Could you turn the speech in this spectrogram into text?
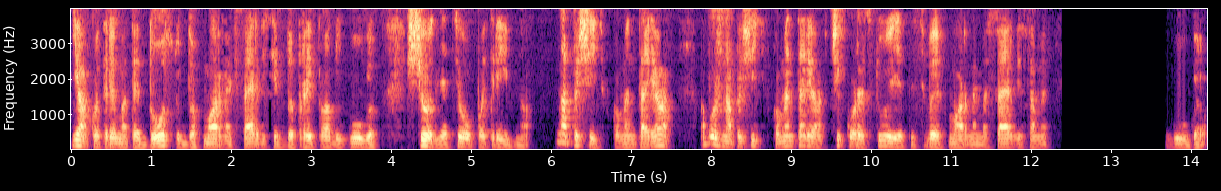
як отримати доступ до хмарних сервісів, до прикладу Google, що для цього потрібно. Напишіть в коментарях, або ж напишіть в коментарях, чи користуєтесь ви хмарними сервісами Google.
